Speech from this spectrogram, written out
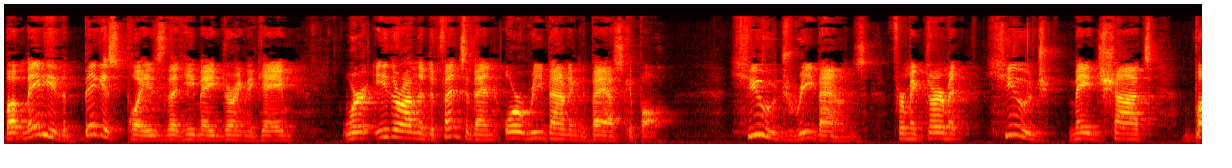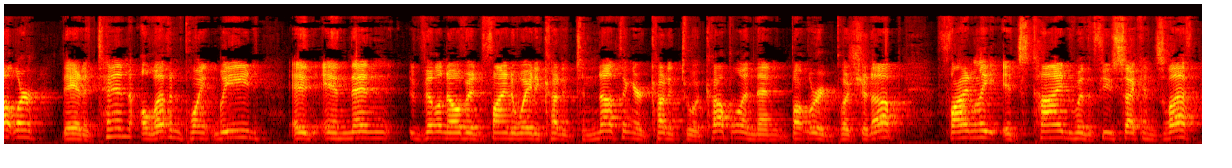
but maybe the biggest plays that he made during the game were either on the defensive end or rebounding the basketball. Huge rebounds for McDermott, huge made shots. Butler, they had a 10, 11 point lead, and, and then Villanova would find a way to cut it to nothing or cut it to a couple, and then Butler would push it up. Finally, it's tied with a few seconds left.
